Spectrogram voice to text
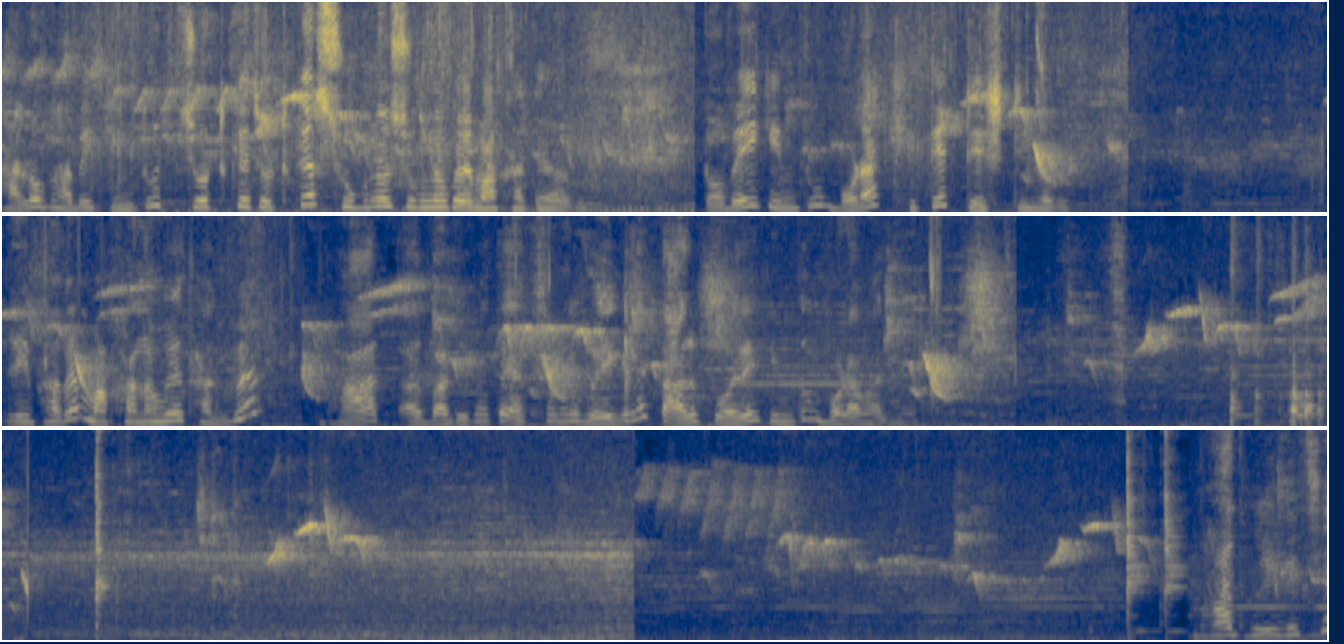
ভালোভাবে কিন্তু চটকে চটকে শুকনো শুকনো করে মাখাতে হবে। তবেই কিন্তু বড়া খেতে টেস্টি হবে। এইভাবে মাখানো হয়ে থাকবে। ভাত আর বাটি ভাতে একসঙ্গে হয়ে গেলে তারপরে কিন্তু বড়া ভাজবে। ভাত হয়ে গেছে,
